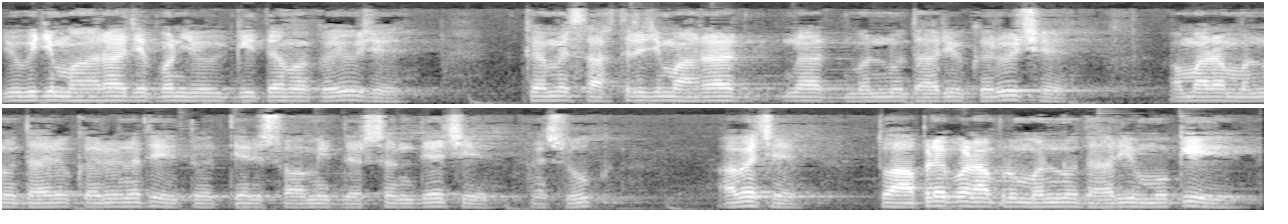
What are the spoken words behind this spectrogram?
યોગીજી મહારાજે પણ યોગી ગીતામાં કહ્યું છે કે અમે શાસ્ત્રીજી મહારાજના મનનું ધાર્યું કર્યું છે. અમારા મનનું ધાર્યું કર્યું નથી, તો અત્યારે સ્વામી દર્શન દે છે અને સુખ આવે છે. તો આપણે પણ આપણું મનનું ધાર્યું મૂકી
